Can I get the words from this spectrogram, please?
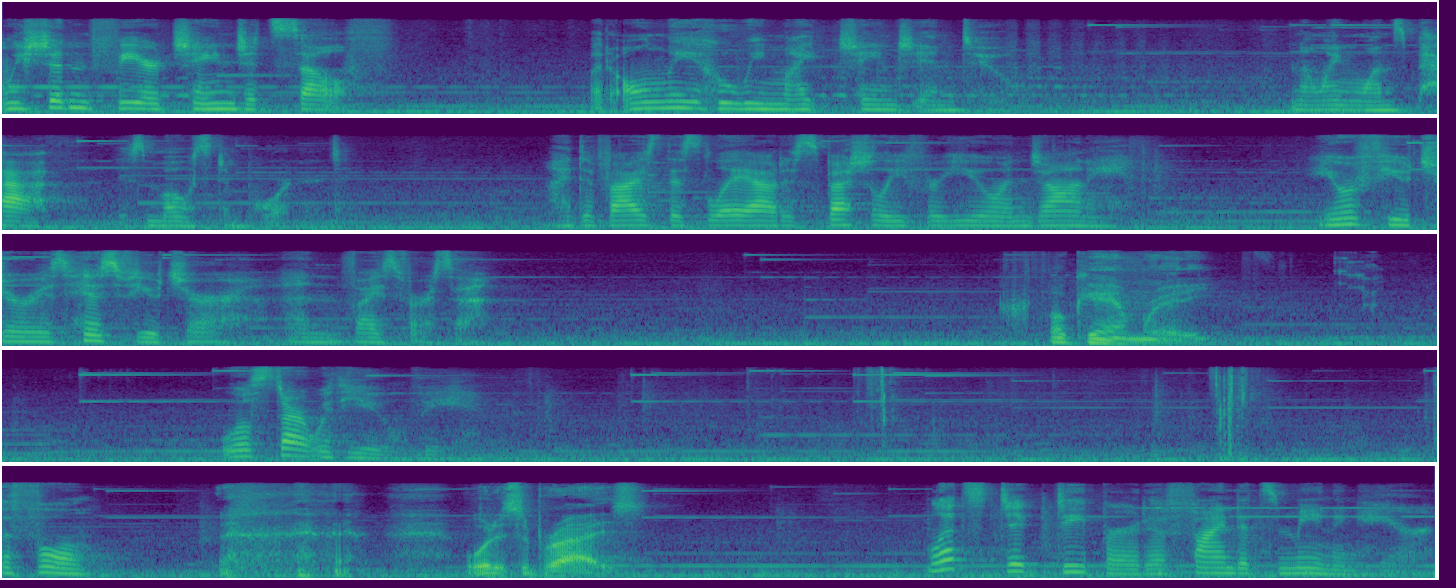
We shouldn't fear change itself, but only who we might change into. Knowing one's path is most important. I devised this layout especially for you and Johnny. Your future is his future, and vice versa. Okay, I'm ready. We'll start with you, V. The Fool. What a surprise. Let's dig deeper to find its meaning here.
